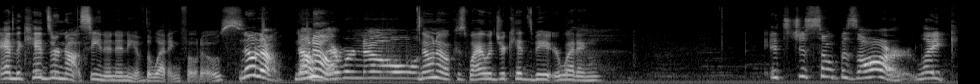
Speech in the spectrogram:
And the kids are not seen in any of the wedding photos. No, no, No, no, no. there were no. No, no, because why would your kids be at your wedding? It's just so bizarre. Like,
